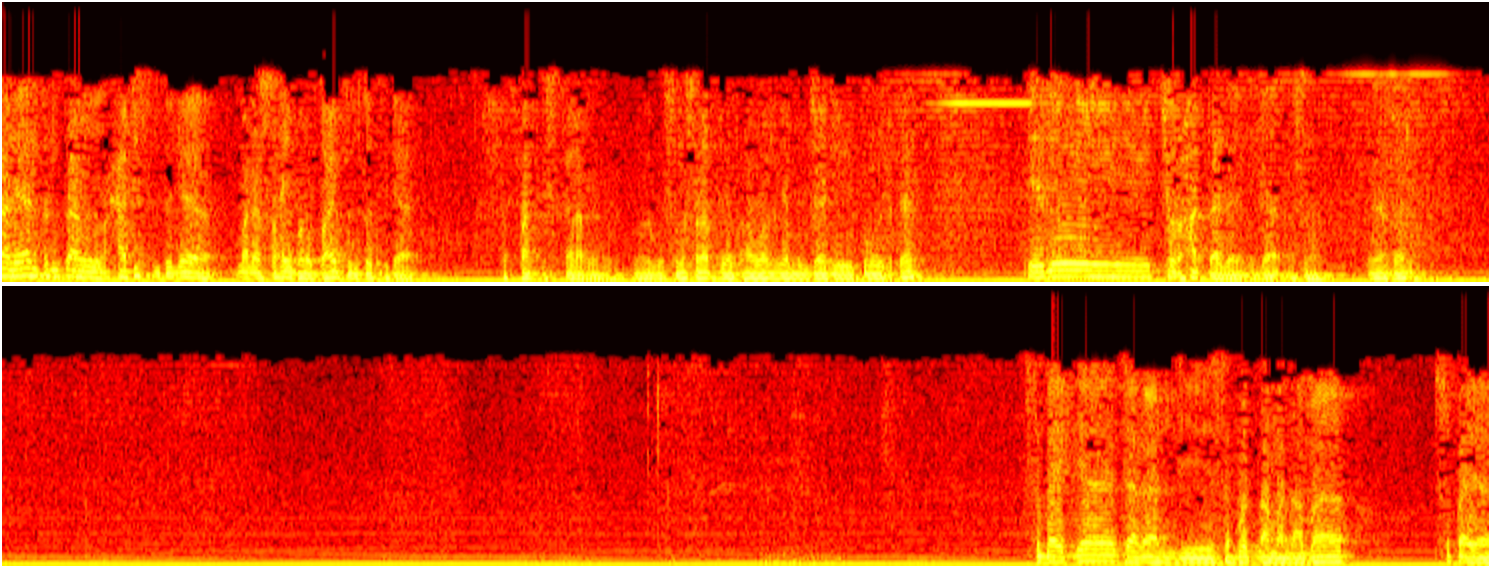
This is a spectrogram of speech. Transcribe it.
Pertanyaan tentang hadis tentunya mana sahih mana dhaif tentu tidak tepat sekarang. Rasulullah yang awalnya menjadi pengurus ini curhat aja enggak usah. Benar kan? Sebaiknya jangan disebut nama-nama supaya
